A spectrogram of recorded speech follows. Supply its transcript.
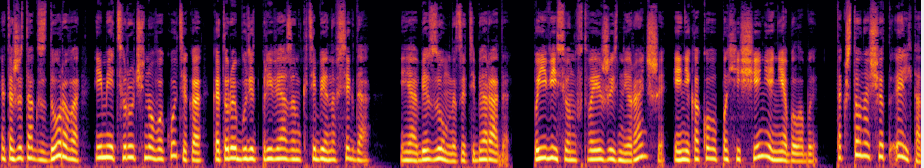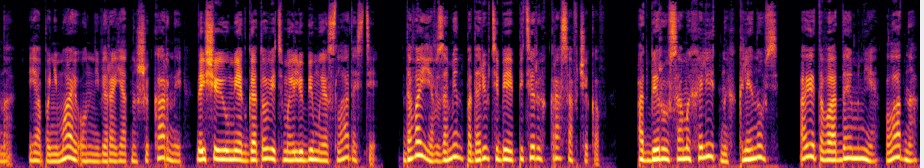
Это же так здорово иметь ручного котика, который будет привязан к тебе навсегда. Я безумно за тебя рада. Появись он в твоей жизни раньше, и никакого похищения не было бы. Так что насчет Эльтона? Я понимаю, он невероятно шикарный, да еще и умеет готовить мои любимые сладости. Давай я взамен подарю тебе пятерых красавчиков. Отберу самых элитных, клянусь. А этого отдай мне, ладно?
